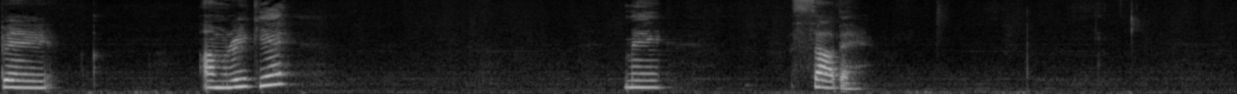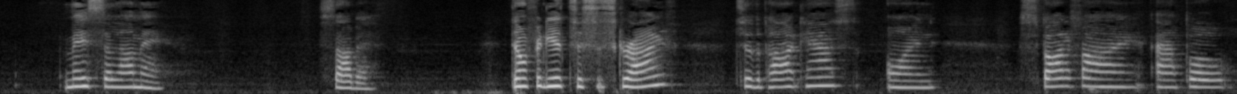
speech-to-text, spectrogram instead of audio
be Amrique me sabe. Me salame sabe. Don't forget to subscribe to the podcast on Spotify, Apple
